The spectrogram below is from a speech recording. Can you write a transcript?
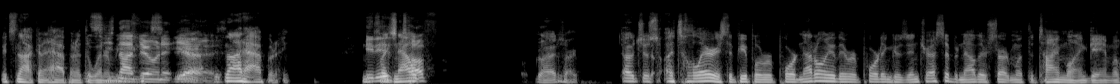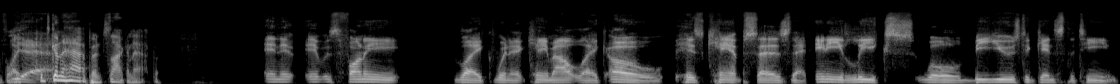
It's not gonna happen at the winter. He's not doing it. Yeah. It's not happening. It It's like is now- tough. Go ahead. Sorry. Oh, just it's hilarious that people report. Not only are they reporting who's interested, but now they're starting with the timeline game of like, Yeah. it's gonna happen. It's not gonna happen. and it it was funny like when it came out like oh his camp says that any leaks will be used against the team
